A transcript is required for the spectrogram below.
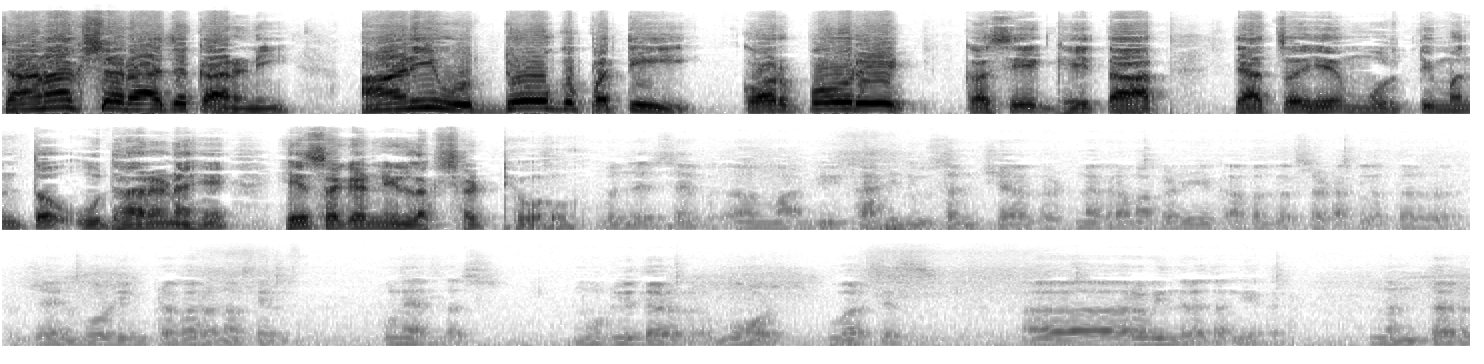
चाणाक्ष राजकारणी आणि उद्योगपती कॉर्पोरेट कसे घेतात त्याचं हे मूर्तिमंत उदाहरण आहे हे सगळ्यांनी लक्षात ठेवावं. म्हणजे साहेब मागील काही दिवसांच्या घटनाक्रमाकडे एक आपण लक्ष टाकलं तर जैन बोर्डिंग प्रकरण असेल पुण्यातलंच मुरलीधर मोहोळ वर्सेस रवींद्र दंगेकर. नंतर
